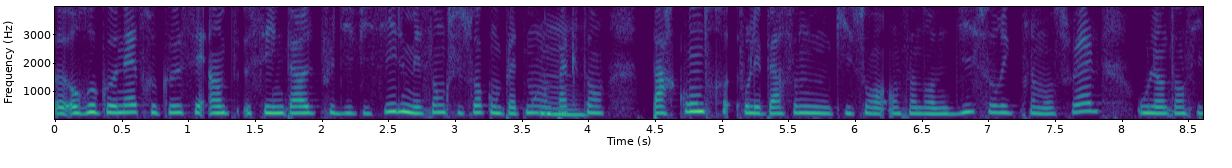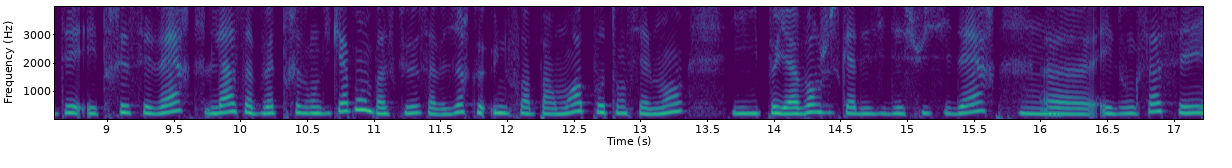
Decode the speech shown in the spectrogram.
reconnaître que c'est un une période plus difficile, mais sans que ce soit complètement Mhm. impactant. Par contre, pour les personnes qui sont en syndrome dysphorique prémenstruel, où l'intensité est très sévère, là, ça peut être très handicapant parce que ça veut dire qu'une fois par mois, potentiellement, il peut y avoir jusqu'à des idées suicidaires. Mm. Euh, et donc ça, c'est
